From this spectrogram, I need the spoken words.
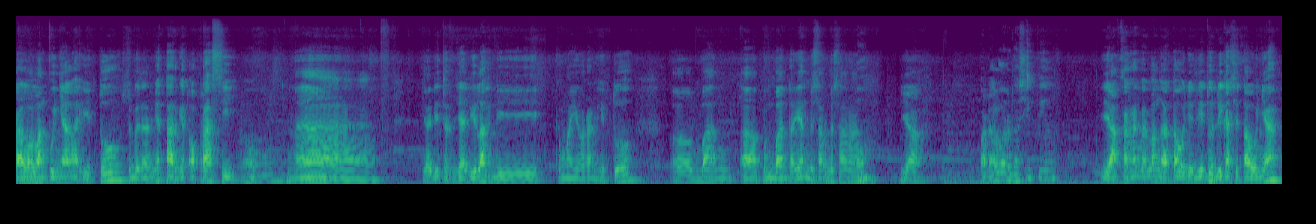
kalau lampu nyala itu sebenarnya target operasi. Oh. Nah jadi terjadilah di Kemayoran itu eh, ban- eh, pembantaian besar-besaran Oh. ya padahal warga sipil Ya karena memang nggak tahu. Jadi itu dikasih taunya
